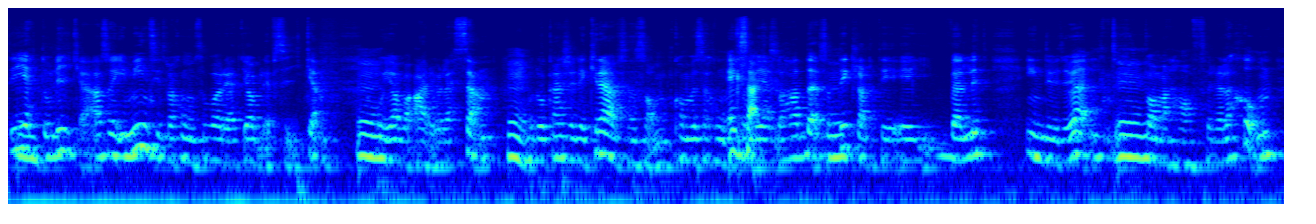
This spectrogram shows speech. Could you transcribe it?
Det är Mm. jätteolika. Alltså i min situation så var det att jag blev sviken och jag var arg och ledsen. Mm. Och då kanske det krävs en sån konversation som Exakt. vi ändå hade. Så Mm. det är klart att det är väldigt individuellt Mm. vad man har för relation.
